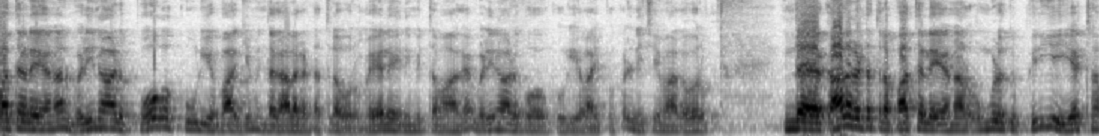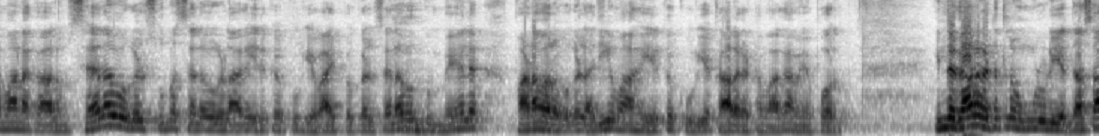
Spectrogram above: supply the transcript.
பார்த்தாலேயானால் வெளிநாடு போகக்கூடிய பாக்கியம் இந்த காலகட்டத்தில் வரும். வேலை நிமித்தமாக வெளிநாடு போகக்கூடிய வாய்ப்புகள் நிச்சயமாக வரும். இந்த காலகட்டத்தில் பார்த்தாலேயானால் உங்களுக்கு பெரிய ஏற்றமான காலம் செலவுகள் சுப செலவுகளாக இருக்கக்கூடிய வாய்ப்புகள் செலவுக்கு மேலே பணவரவுகள் அதிகமாக இருக்கக்கூடிய காலகட்டமாக அமைய போகிறது இந்த காலகட்டத்தில் உங்களுடைய தசா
